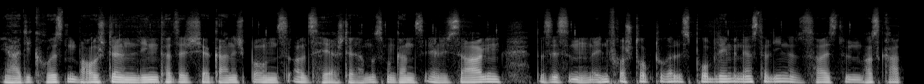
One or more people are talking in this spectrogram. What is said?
Ja, die größten Baustellen liegen tatsächlich ja gar nicht bei uns als Hersteller, muss man ganz ehrlich sagen. Das ist ein infrastrukturelles Problem in erster Linie. Das heißt, hast gerade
